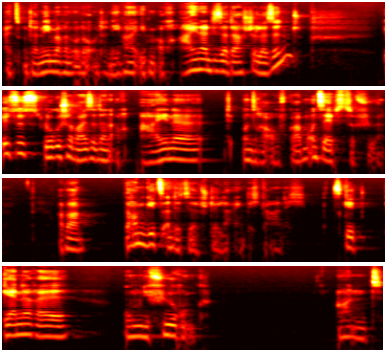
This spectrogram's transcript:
als Unternehmerin oder Unternehmer eben auch einer dieser Darsteller sind, ist es logischerweise dann auch eine unserer Aufgaben, uns selbst zu führen. Aber darum geht es an dieser Stelle eigentlich gar nicht. Es geht generell um die Führung. Und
